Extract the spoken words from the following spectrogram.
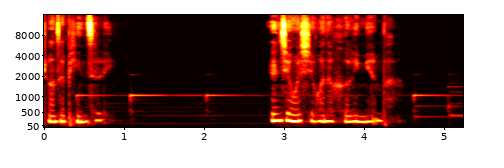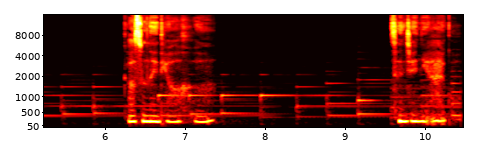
装在瓶子里，扔进我喜欢的河里面吧。告诉那条河，曾经你爱过我，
